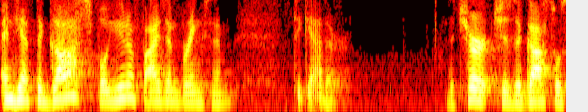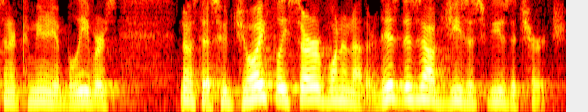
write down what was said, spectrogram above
And yet the gospel unifies and brings them together. The church is a gospel centered community of believers, notice this, who joyfully serve one another. This, this is how Jesus views the church.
